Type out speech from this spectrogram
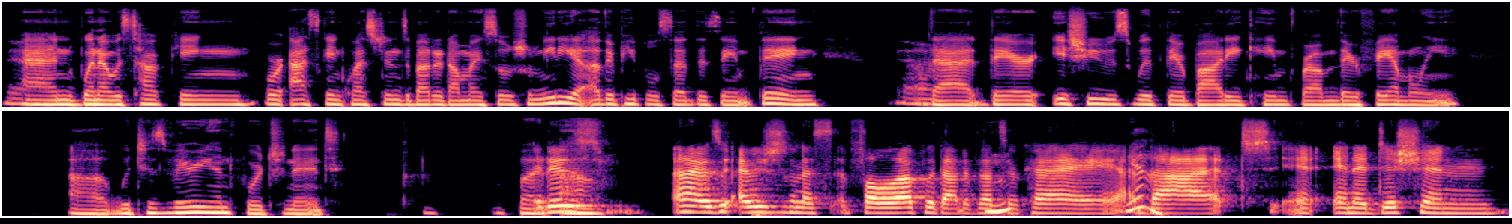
Yeah. And when I was talking or asking questions about it on my social media, other people said the same thing yeah. that their issues with their body came from their family, uh, which is very unfortunate. But it is. Um, and I was I was just going to follow up with that if that's mm-hmm. okay. Yeah. That in, in addition,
